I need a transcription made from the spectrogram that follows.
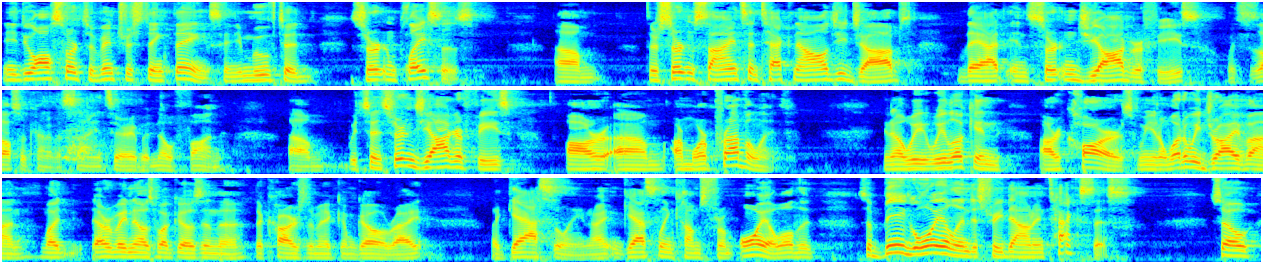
you do all sorts of interesting things, and you move to certain places. Um, there's certain science and technology jobs that in certain geographies, which is also kind of a science area but no fun, um, which in certain geographies are, um, are more prevalent. You know, we, we look in our cars, you know, what do we drive on? What, everybody knows what goes in the, the cars to make them go, right? Like gasoline, right? And gasoline comes from oil. Well, the, it's a big oil industry down in Texas. So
